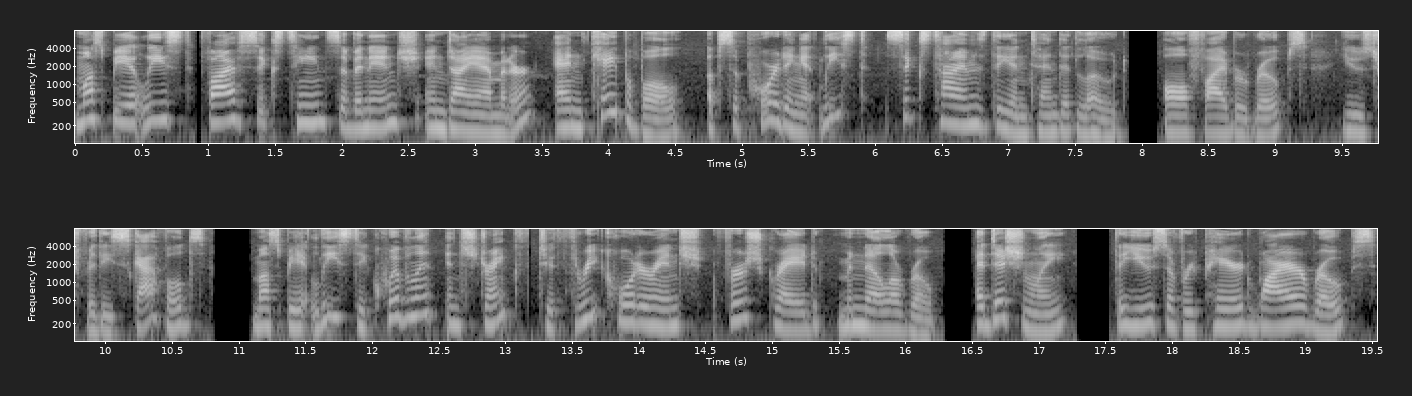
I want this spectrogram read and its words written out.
must be at least 5 16ths of an inch in diameter and capable of supporting at least six times the intended load. All fiber ropes used for these scaffolds must be at least equivalent in strength to 3 quarter inch first grade manila rope. Additionally, the use of repaired wire ropes,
